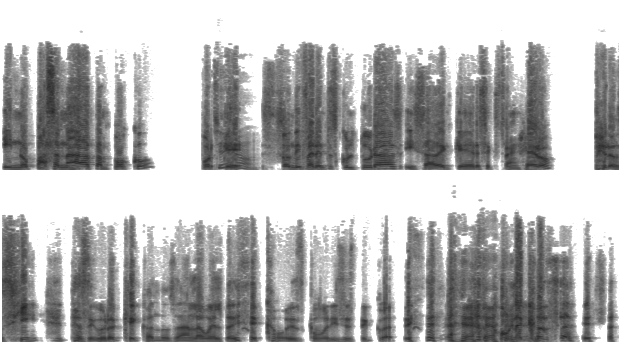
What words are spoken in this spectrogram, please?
y no pasa nada tampoco, porque no. son diferentes culturas y saben que eres extranjero, pero sí, te aseguro que cuando se dan la vuelta, como es como dice este cuate, una cosa de esa.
